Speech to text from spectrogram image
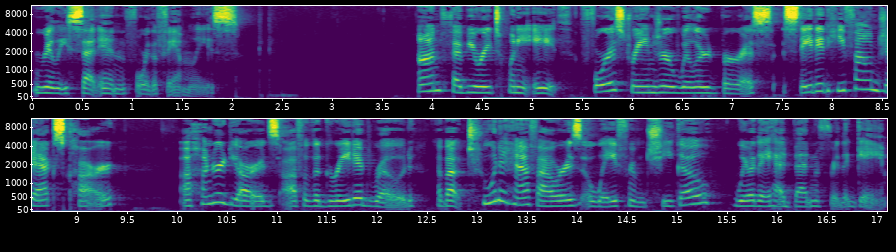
really set in for the families. On February 28th, Forest Ranger Willard Burris stated he found Jack's car a hundred yards off of a graded road about two and a half hours away from Chico, where they had been for the game.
